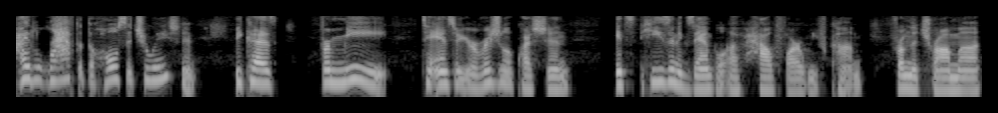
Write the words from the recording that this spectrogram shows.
I laughed at the whole situation because for me, to answer your original question, it's he's an example of how far we've come from the trauma,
